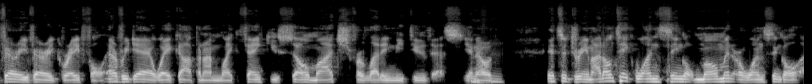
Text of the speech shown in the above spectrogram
very, very grateful. Every day I wake up and I'm like, thank you so much for letting me do this. You know, mm-hmm. it's a dream. I don't take one single moment or one single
